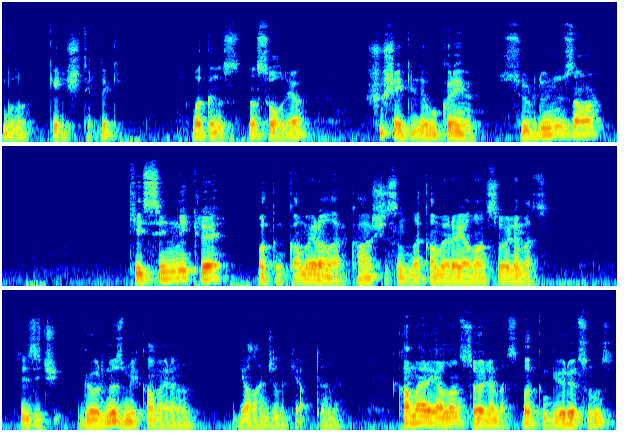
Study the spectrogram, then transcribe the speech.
bunu geliştirdik. Bakınız nasıl oluyor. Şu şekilde bu kremi sürdüğünüz zaman kesinlikle bakın kameralar karşısında kamera yalan söylemez. Siz hiç gördünüz mü kameranın yalancılık yaptığını? Kamera yalan söylemez. Bakın görüyorsunuz.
